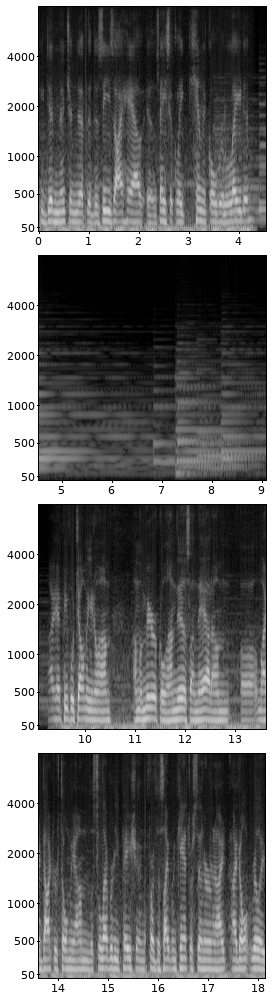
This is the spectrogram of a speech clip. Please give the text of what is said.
He did mention that the disease I have is basically chemical related. I had people tell me, you know, I'm, I'm a miracle, I'm this, I'm that. I'm, uh, my doctors told me I'm the celebrity patient for the Siteman Cancer Center, and I, I don't really,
